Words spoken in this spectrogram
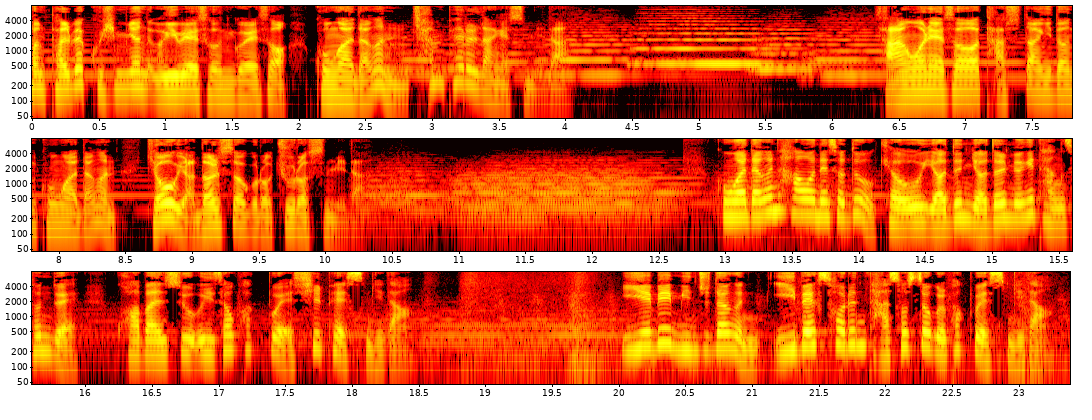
1890년 의회 선거에서 공화당은 참패를 당했습니다. 상원에서 다수당이던 공화당은 겨우 8석으로 줄었습니다. 공화당은 하원에서도 겨우 88명이 당선돼 과반수 의석 확보에 실패했습니다. 이에 비해 민주당은 235석을 확보했습니다.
